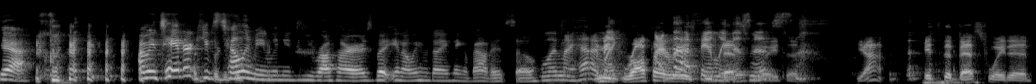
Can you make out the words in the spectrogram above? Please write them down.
Yeah. I mean, Tanner keeps telling me we need to do Roth IRAs, but you know, we haven't done anything about it. So well, in my head, I'm I mean, like, Roth IRA I've got a family business. To, yeah, it's the best way to.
